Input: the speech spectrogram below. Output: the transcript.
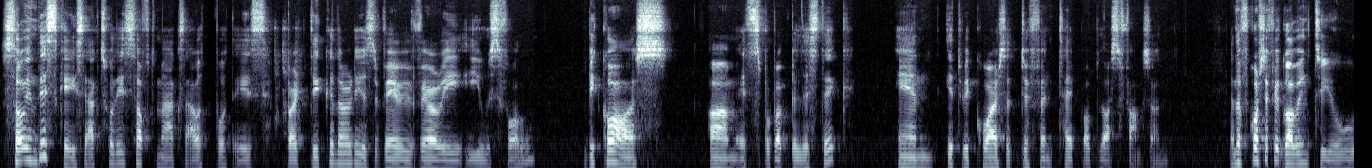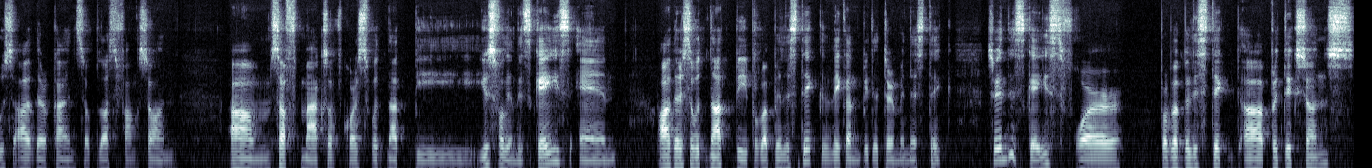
So in this case, actually softmax output is particularly is very, very useful because um, it's probabilistic and it requires a different type of loss function. And of course, if you're going to use other kinds of loss function, um, softmax, of course, would not be useful in this case, and others would not be probabilistic. They can be deterministic. So in this case, for probabilistic uh, predictions,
